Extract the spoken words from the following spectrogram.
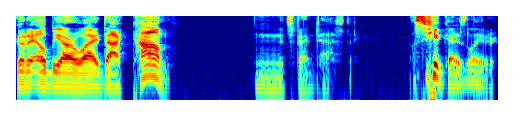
Go to lbry.com. Mm, it's fantastic. I'll see you guys later.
